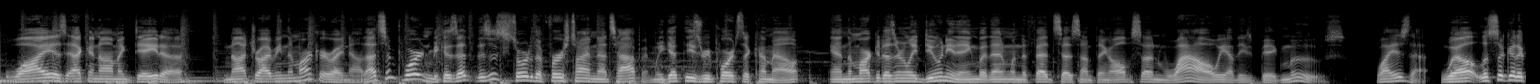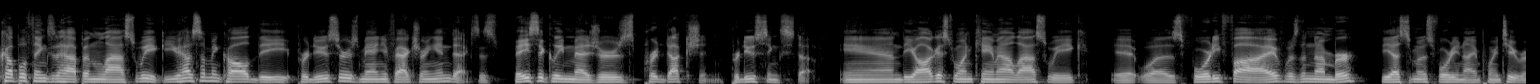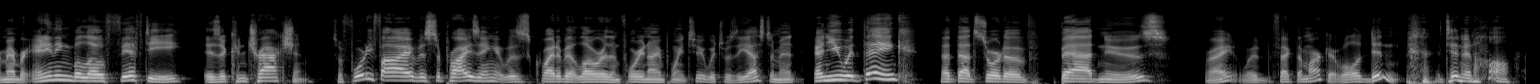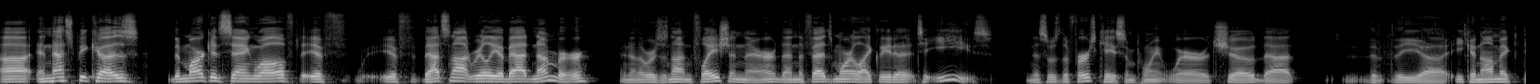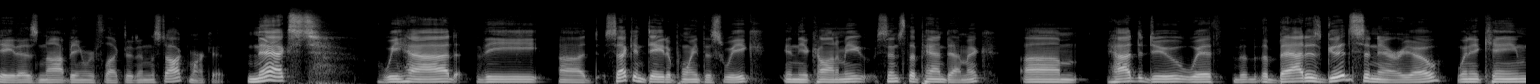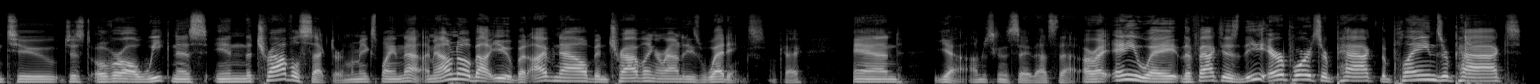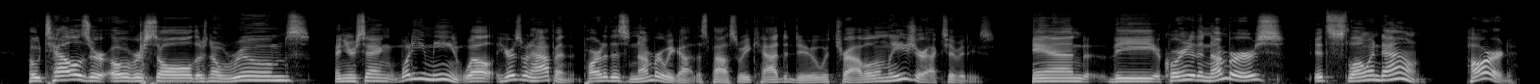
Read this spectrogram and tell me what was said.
Why is economic data not driving the market right now? That's important because that, this is sort of the first time that's happened. We get these reports that come out and the market doesn't really do anything, but then when the Fed says something, all of a sudden, wow, we have these big moves. Why is that? Well, let's look at a couple things that happened last week. You have something called the Producers Manufacturing Index. This basically measures production, producing stuff. And the August one came out last week. It was 45 was the number. The estimate was 49.2. Remember, anything below 50 is a contraction. So 45 is surprising. It was quite a bit lower than 49.2, which was the estimate. And you would think that that sort of bad news right, would affect the market. Well, it didn't. it didn't at all. Uh, and that's because the market's saying, well, if, if, if that's not really a bad number, in other words, there's not inflation there, then the Fed's more likely to, to ease. And this was the first case in point where it showed that the, the uh, economic data is not being reflected in the stock market. Next, we had the uh, second data point this week in the economy since the pandemic. Um, had to do with the, the bad is good scenario when it came to just overall weakness in the travel sector. And let me explain that. I mean, I don't know about you, but I've now been traveling around to these weddings, okay? And yeah, I'm just going to say that's that. All right. Anyway, the fact is the airports are packed, the planes are packed, hotels are oversold, there's no rooms. And you're saying, what do you mean? Well, here's what happened. Part of this number we got this past week had to do with travel and leisure activities. And the according to the numbers, it's slowing down hard.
